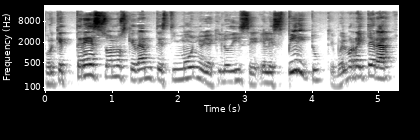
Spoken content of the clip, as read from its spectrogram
Porque tres son los que dan testimonio y aquí lo dice el Espíritu, que vuelvo a reiterar,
